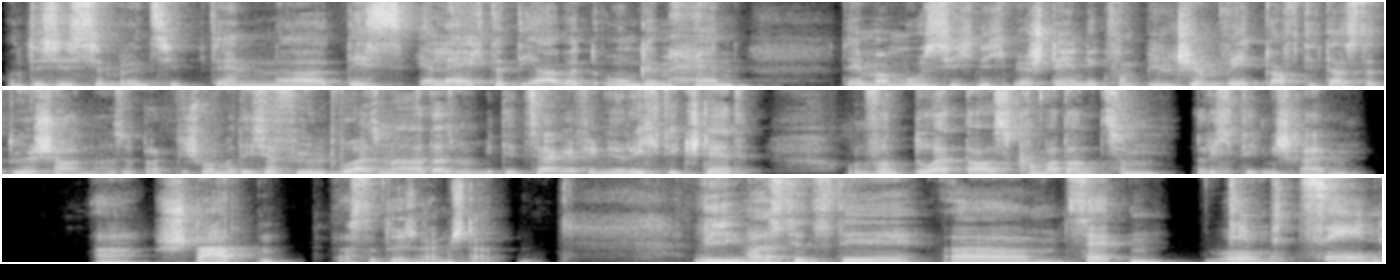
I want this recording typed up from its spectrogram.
Und das ist im Prinzip, denn äh, das erleichtert die Arbeit ungemein, denn man muss sich nicht mehr ständig vom Bildschirm weg auf die Tastatur schauen. Also praktisch, wenn man das erfüllt, weiß man, dass man mit den Zeigefinger richtig steht und von dort aus kann man dann zum richtigen Schreiben äh, starten, Tastaturschreiben starten. Wie heißt jetzt die ähm, Seiten? Wo, Tipp 10.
